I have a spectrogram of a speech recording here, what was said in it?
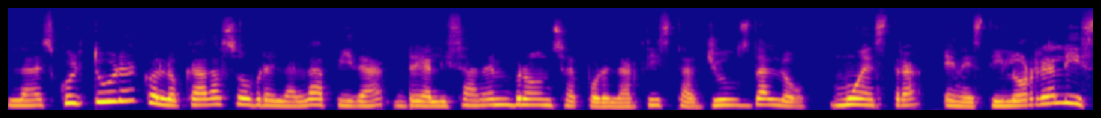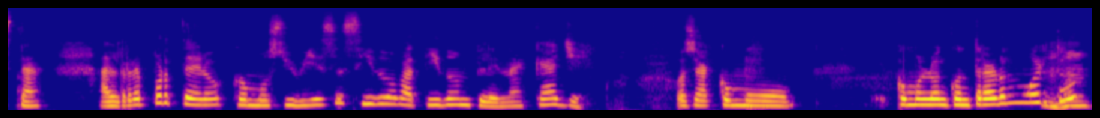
La escultura colocada sobre la lápida, realizada en bronce por el artista Jules Dalot, muestra, en estilo realista, al reportero como si hubiese sido abatido en plena calle. O sea, como como lo encontraron muerto,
